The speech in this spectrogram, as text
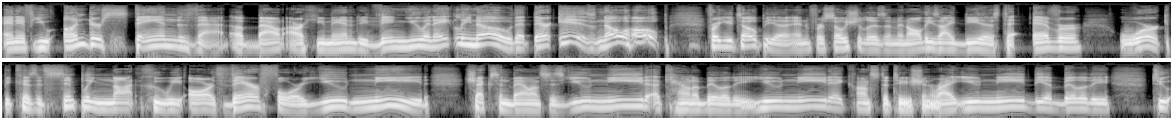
And if you understand that about our humanity, then you innately know that there is no hope for utopia and for socialism and all these ideas to ever work because it's simply not who we are. Therefore, you need checks and balances. You need accountability. You need a constitution, right? You need the ability to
